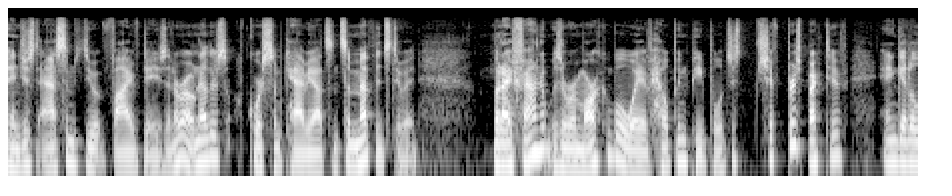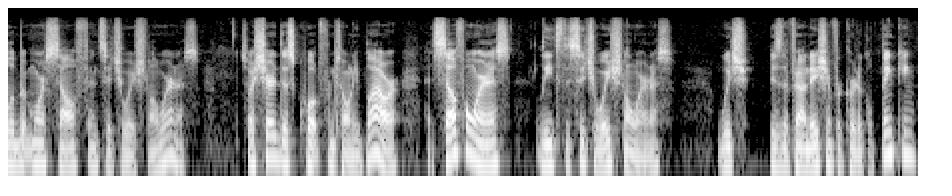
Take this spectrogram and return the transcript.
and just ask them to do it five days in a row. Now, there's, of course, some caveats and some methods to it, but I found it was a remarkable way of helping people just shift perspective and get a little bit more self and situational awareness. So I shared this quote from Tony Blauer that self awareness leads to situational awareness, which is the foundation for critical thinking,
